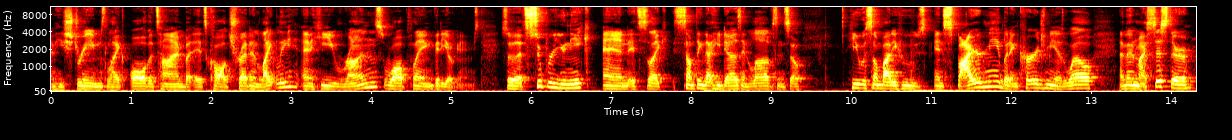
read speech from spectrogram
and he streams like all the time, but it's called Treading Lightly, and he runs while playing video games. So that's super unique, and it's like something that he does and loves. And so he was somebody who's inspired me, but encouraged me as well. And then my sister,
